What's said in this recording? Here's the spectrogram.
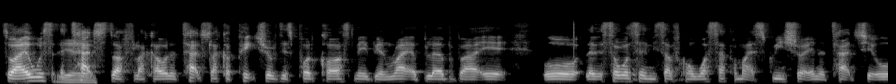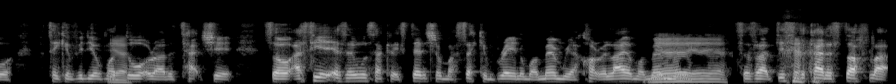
So I always yeah. attach stuff like I would attach like a picture of this podcast maybe and write a blurb about it, or like if someone sends me something on WhatsApp, I might screenshot and attach it, or take a video of my yeah. daughter, I'd attach it. So I see it as almost like an extension of my second brain or my memory. I can't rely on my memory. So it's like this is the kind of stuff like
